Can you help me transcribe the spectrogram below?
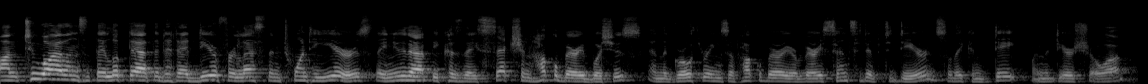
on two islands that they looked at that had had deer for less than 20 years. They knew that because they section huckleberry bushes, and the growth rings of huckleberry are very sensitive to deer, and so they can date when the deer show up.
